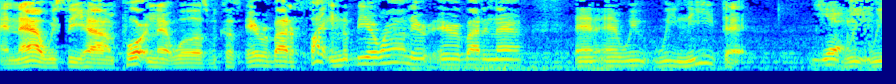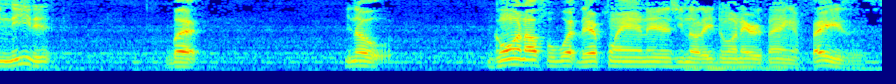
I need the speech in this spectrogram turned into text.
And now we see how important that was because everybody's fighting to be around everybody now, and and we we need that Yes. we, we need it, but you know, going off of what their plan is, you know, they're doing everything in phases,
